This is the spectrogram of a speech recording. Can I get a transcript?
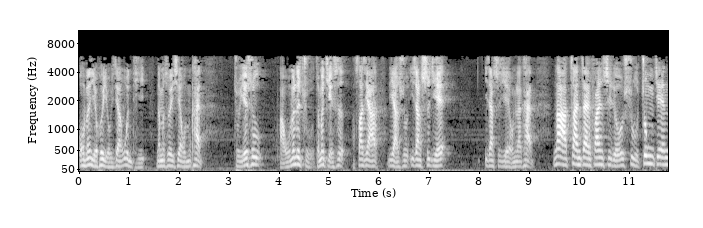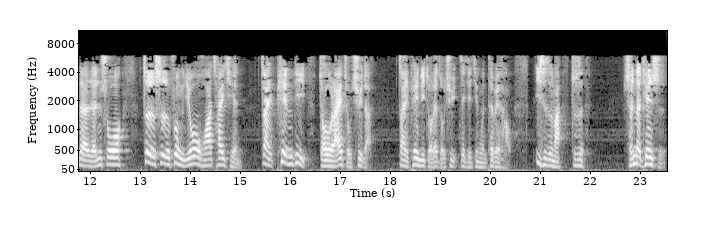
我们也会有这样问题。那么，所以现在我们看主耶稣啊，我们的主怎么解释？撒迦利亚书一章十节，一章十节，我们来看那站在番石榴树中间的人说：“这是奉耶和华差遣，在遍地走来走去的，在遍地走来走去。这节经文特别好，意思是什么？就是神的天使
